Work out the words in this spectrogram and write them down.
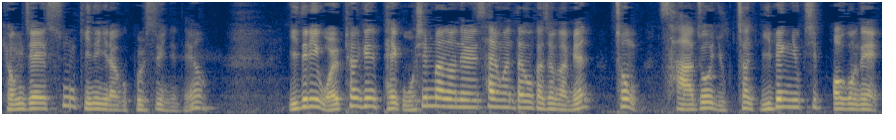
경제의 순기능이라고 볼 수 있는데요. 이들이 월 평균 150만 원을 사용한다고 가정하면 총 4조 6,260억 원의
